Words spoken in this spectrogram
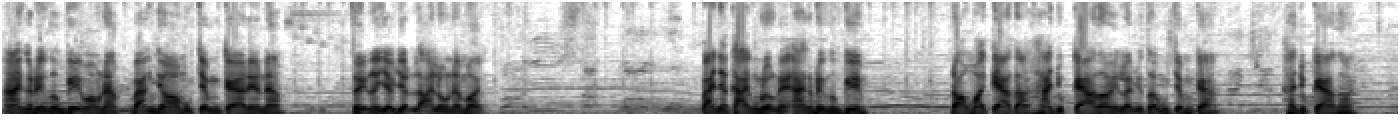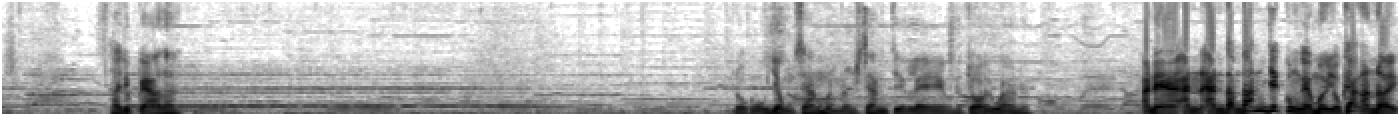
ai có điện tống kim không nam bán cho 100k đi anh em. Tí nữa giao dịch lại luôn em ơi. Bán cho khải cũng được này ai có điện tống kim đâu mấy cao ta 20k thôi làm gì tới 100k 20k thôi. 20k thôi. Đồ một dòng sáng mình nó sáng chè lèo nó chói quá nè anh em anh anh tâm thánh dắt con nghe mươi vào khác anh ơi.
